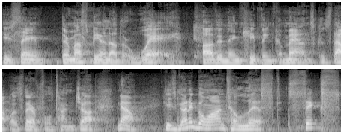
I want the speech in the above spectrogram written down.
he's saying there must be another way other than keeping commands, because that was their full time job. Now, he's going to go on to list six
